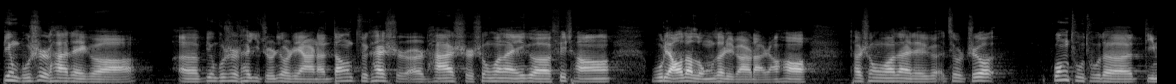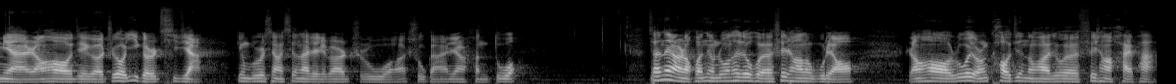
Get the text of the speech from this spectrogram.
并不是它这个，呃，并不是它一直就是这样的。当最开始它是生活在一个非常无聊的笼子里边的，然后它生活在这个就是只有光秃秃的地面，然后这个只有一根栖架，并不是像现在这里边植物啊、树干这样很多。在那样的环境中，它就会非常的无聊，然后如果有人靠近的话，就会非常害怕。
